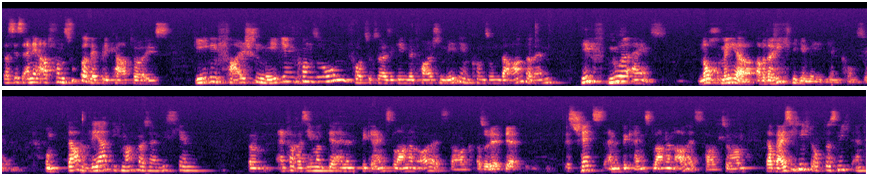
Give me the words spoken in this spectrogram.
dass es eine Art von Superreplikator ist gegen falschen Medienkonsum, vorzugsweise gegen den falschen Medienkonsum der anderen, hilft nur eins, noch mehr, aber der richtige Medienkonsum. Und da werde ich manchmal so ein bisschen ähm, einfach als jemand, der einen begrenzt langen Arbeitstag, also der, der es schätzt, einen begrenzt langen Arbeitstag zu haben, da weiß ich nicht, ob das nicht ein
